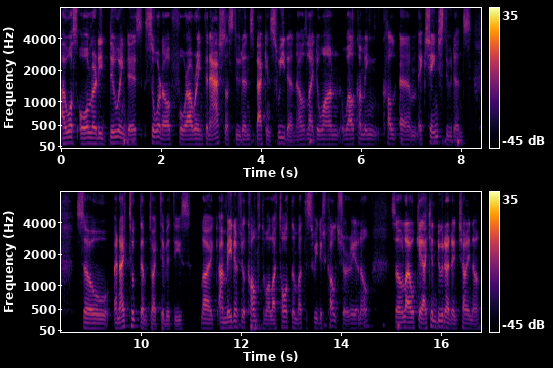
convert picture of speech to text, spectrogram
i was already doing this sort of for our international students back in sweden. I was like the one welcoming um, exchange students so, and I took them to activities. Like I made them feel comfortable. I taught them about the Swedish culture, you know. So like, okay, I can do that in China.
